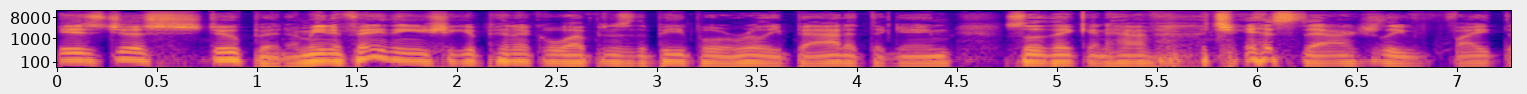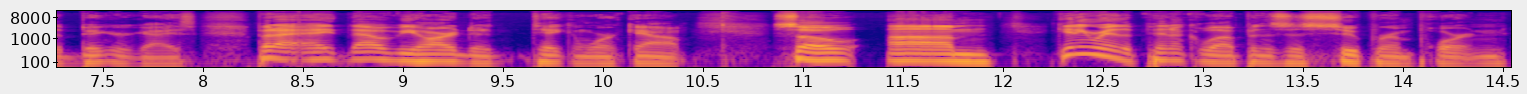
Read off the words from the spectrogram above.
is just stupid. I mean, if anything, you should give pinnacle weapons to the people who are really bad at the game so that they can have a chance to actually fight the bigger guys. But I, I, that would be hard to take and work out. So, um, getting rid of the pinnacle weapons is super important.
